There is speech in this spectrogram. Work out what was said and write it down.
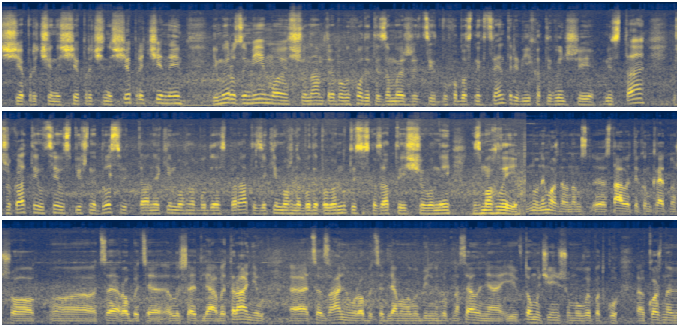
ще причини, ще причини, ще причини. І ми розуміємо, що нам треба виходити за межі цих двох обласних центрів, їхати в інші міста і шукати оцей успішний досвід, та на який можна буде спирати, з яким можна буде повернутися і сказати, що вони змогли. Ну не можна нам е, ставити конкретно, що е, це робиться лише для ветеранів. Е, Це в загальному робиться для маломобільних груп населення, і в тому чи іншому випадку е, кожна,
